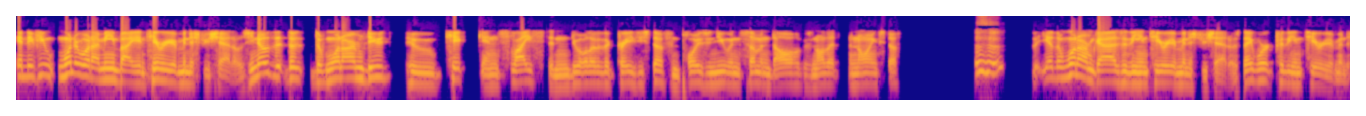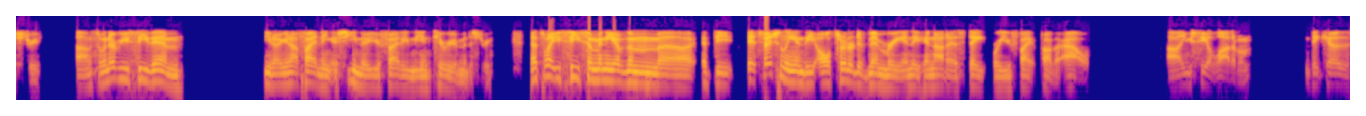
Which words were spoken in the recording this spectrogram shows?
And if you wonder what I mean by interior ministry shadows, you know the the, the one armed dude who kick and slice and do all that other crazy stuff and poison you and summon dogs and all that annoying stuff. hmm But yeah, the one armed guys are the interior ministry shadows. They work for the interior ministry. Um, so whenever you see them, you know you're not fighting Ashina, you're fighting the interior ministry. That's why you see so many of them uh, at the, especially in the alternative memory in the Hirata estate where you fight Father Owl. Uh, you see a lot of them. because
